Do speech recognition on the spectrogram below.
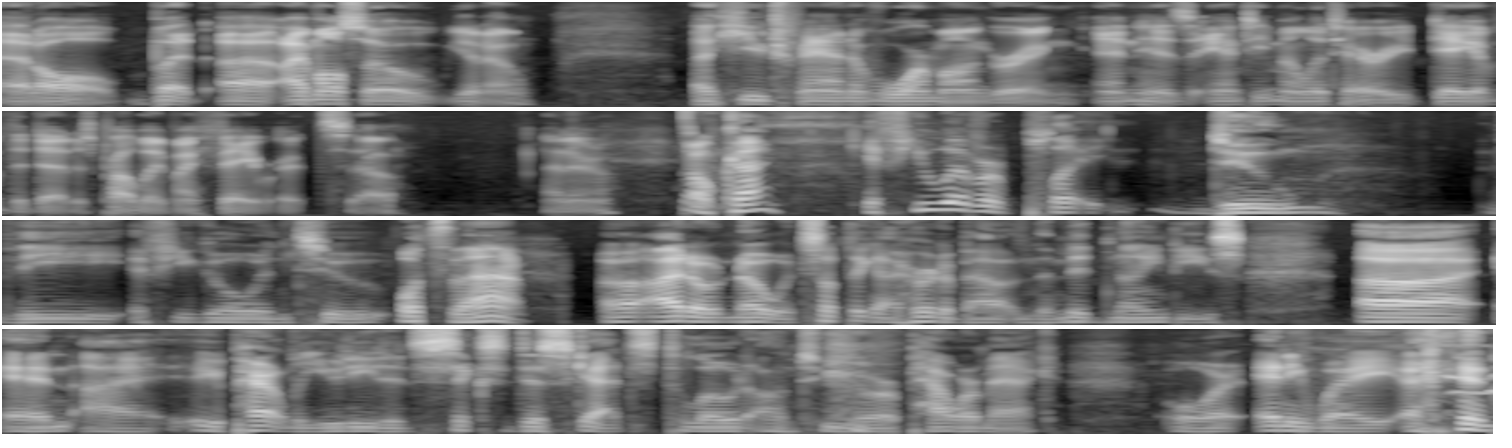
at all. But uh, I'm also you know a huge fan of warmongering, and his anti-military Day of the Dead is probably my favorite. So I don't know. Okay. If you ever play Doom, the if you go into What's that? uh, I don't know, it's something I heard about in the mid '90s, uh, and I apparently you needed six diskettes to load onto your Power Mac, or anyway, and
